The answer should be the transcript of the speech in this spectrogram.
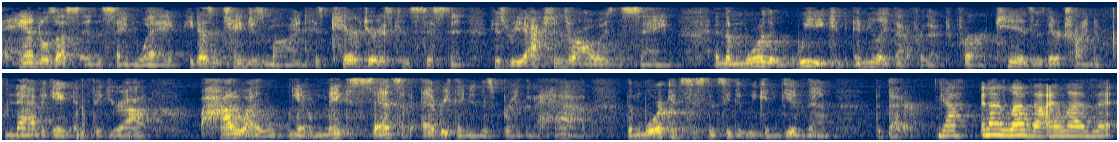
handles us in the same way. He doesn't change his mind. His character is consistent. His reactions are always the same. And the more that we can emulate that for that for our kids as they're trying to navigate and figure out how do I, you know, make sense of everything in this brain that I have, the more consistency that we can give them, the better. Yeah, and I love that. I love that.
